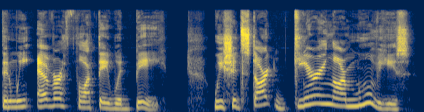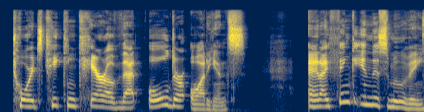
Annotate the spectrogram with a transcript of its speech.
than we ever thought they would be. We should start gearing our movies towards taking care of that older audience. And I think in this movie,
